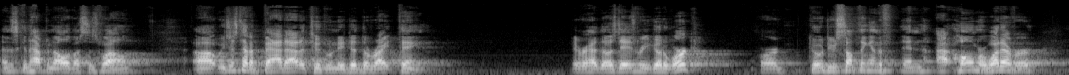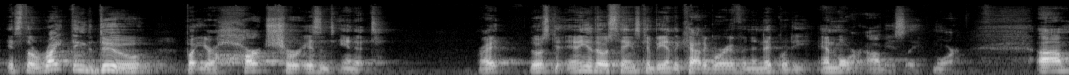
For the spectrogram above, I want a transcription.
and this can happen to all of us as well, uh, we just had a bad attitude when we did the right thing. Ever had those days where you go to work or go do something in the, in, at home or whatever? It's the right thing to do, but your heart sure isn't in it, right? Those, any of those things can be in the category of an iniquity, and more, obviously, more. Um,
